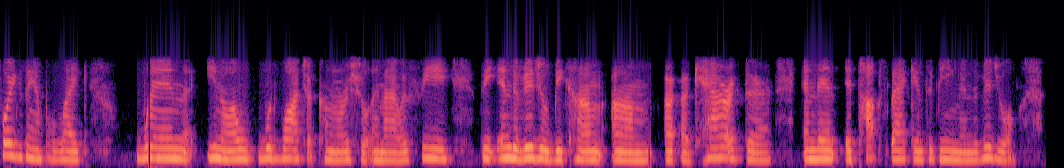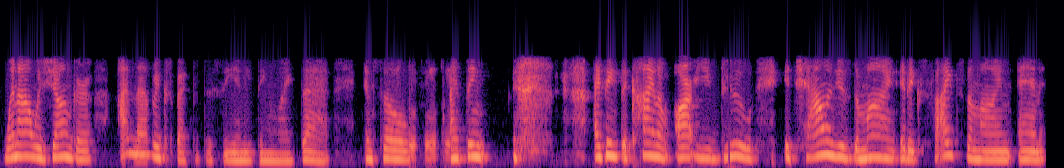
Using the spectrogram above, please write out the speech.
for example, like when you know I would watch a commercial and I would see the individual become um, a, a character, and then it pops back into being an individual. When I was younger, I never expected to see anything like that, and so I think I think the kind of art you do, it challenges the mind, it excites the mind, and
